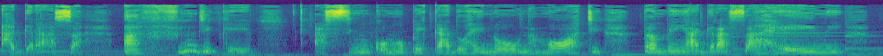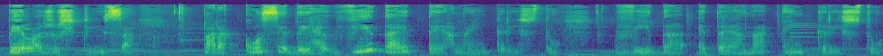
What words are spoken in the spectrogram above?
a graça, a fim de que, assim como o pecado reinou na morte, também a graça reine pela justiça, para conceder vida eterna em Cristo vida eterna em Cristo.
